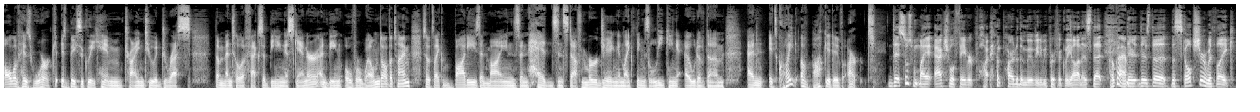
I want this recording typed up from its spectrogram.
all of his work is basically him trying to address the mental effects of being a scanner and being overwhelmed all the time. So it's like bodies and minds and heads and stuff merging and like things leaking out of them. And it's quite evocative art this was my actual favorite part, of the movie, to be perfectly honest. That okay, there, there's the the sculpture with like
